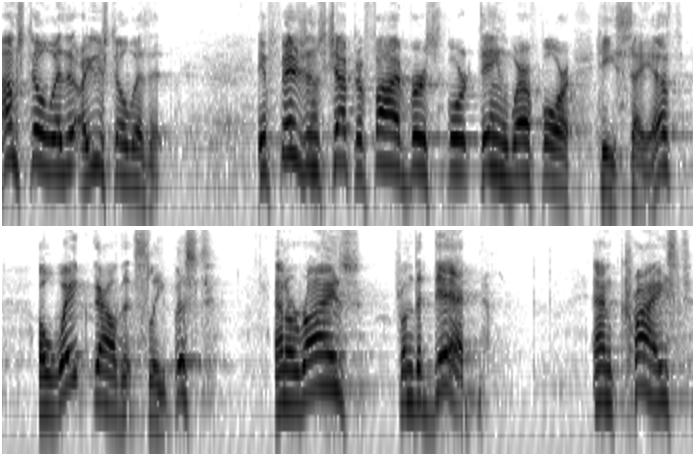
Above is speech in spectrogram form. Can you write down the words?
I'm still with it. Are you still with it? Ephesians chapter 5, verse 14 Wherefore he saith, Awake thou that sleepest, and arise from the dead, and Christ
